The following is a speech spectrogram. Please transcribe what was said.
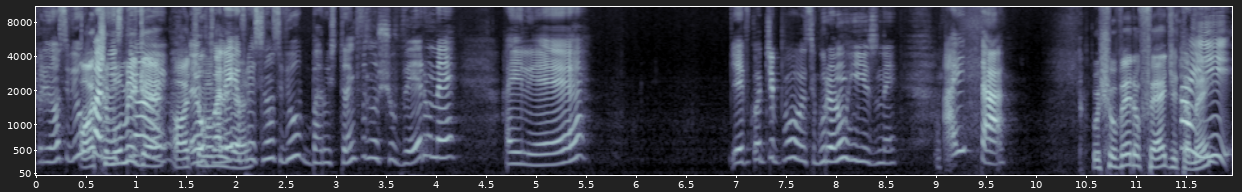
falei, nossa, você viu o Ótimo barulho estranho? migué, ótimo eu falei, migué. eu falei assim, nossa, você viu o barulho estranho tá fazendo chuveiro, né? Aí ele, é... E aí ficou, tipo, segurando um riso, né? Aí, tá. O chuveiro fede também?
